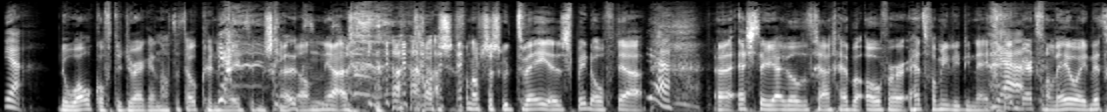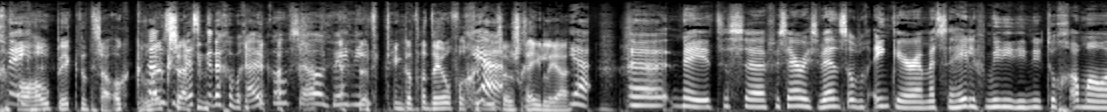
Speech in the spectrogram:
Ja, The Walk of the Dragon had het ook kunnen heten misschien Leuk. dan. Ja, vanaf seizoen 2 een spin-off. Ja. ja. Eh, Esther, jij wilde het graag hebben over het familiediner. Ja. Geen Bert van Leeuwen in dit geval, Nee. hoop ik. Dat zou ook Zouden leuk ze het zijn. best kunnen gebruiken of zo? Ik weet Ja, niet. dat, ik denk dat dat heel veel gedoe Ja. zou schelen, ja. Ja, eh, nee, het is eh Viserys wens om nog één keer eh, met zijn hele familie die nu toch allemaal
